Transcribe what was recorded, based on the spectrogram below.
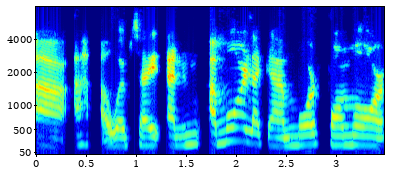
a a website and a more like a more formal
